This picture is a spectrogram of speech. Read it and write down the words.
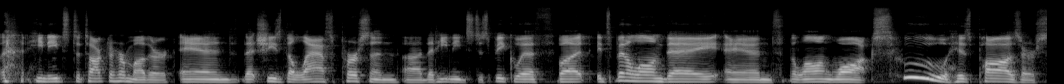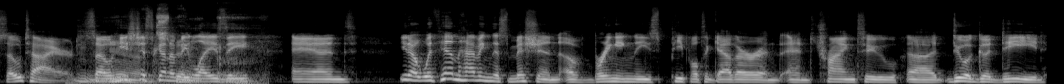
he needs to talk to her mother, and that she's the last person uh, that he needs to speak with. But it's been a long day, and the long walks. Whew, his paws are so tired. So he's just gonna be lazy and you know with him having this mission of bringing these people together and and trying to uh, do a good deed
